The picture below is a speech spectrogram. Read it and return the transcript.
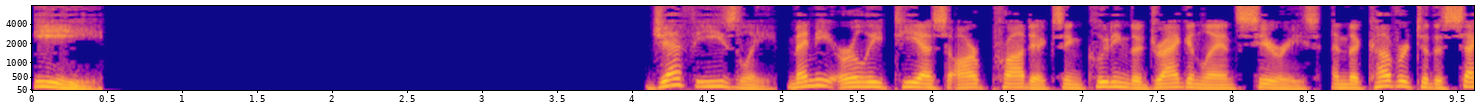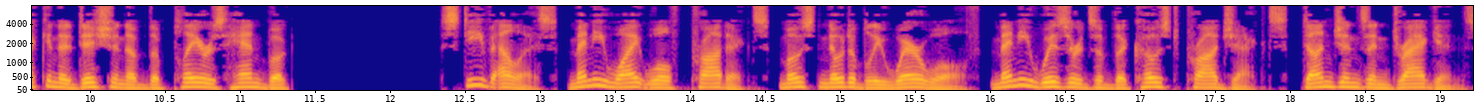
E. Jeff Easley, many early TSR products including the Dragonlance series, and the cover to the second edition of the Player's Handbook. Steve Ellis, many White Wolf products, most notably Werewolf, many Wizards of the Coast projects, Dungeons & Dragons,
